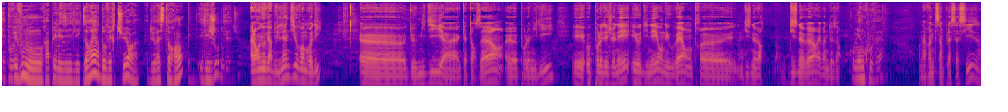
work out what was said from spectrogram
Et pouvez-vous nous rappeler les, horaires d'ouverture du restaurant et les jours d'ouverture? Alors on est ouvert du lundi au vendredi, euh, de midi à 14h euh, pour le midi, et pour le déjeuner, et au dîner on est ouvert entre 19h, euh, 19h et 22h. Combien de couverts? On a 25 places assises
